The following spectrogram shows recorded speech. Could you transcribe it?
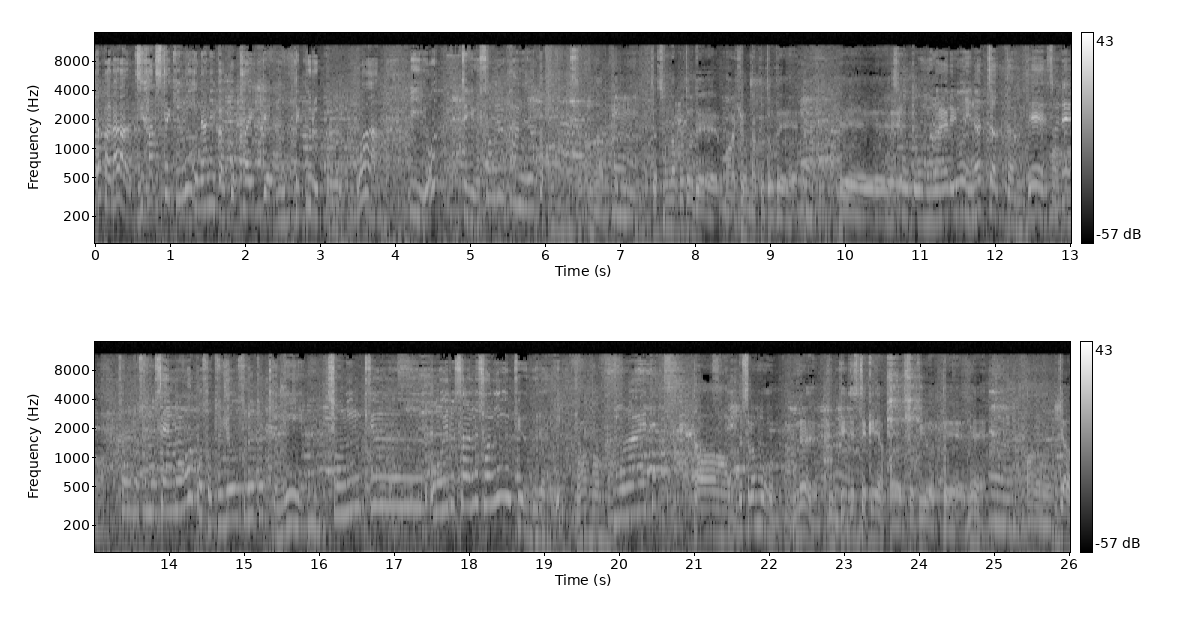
だから自発的に何かこう書いて持ってくる子はいいよっていうそういう感じだったと思うんですよ。なるほど、うん、じゃあそんなことでまあひょんなことで、うん。えー、仕事をもらえるようになっちゃったんでそれでちょうどその専門学校卒業するときに、初任給 OL さんの初任給ぐらいもらえてたんです、ね、それはもうね現実的にやっぱり職業ってね、あのじゃあ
